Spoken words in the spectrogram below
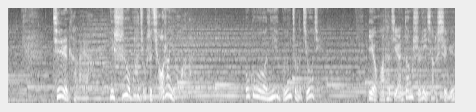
今日看来啊，你十有八九是瞧上夜华了。不过你也不用这么纠结。夜华他既然当时立下了誓约，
